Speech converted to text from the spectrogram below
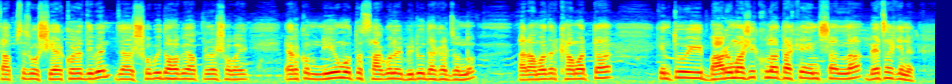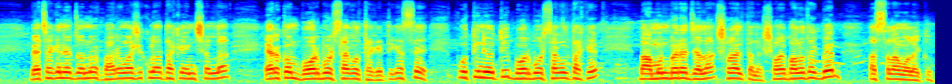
সাবস্ক্রাইব ও শেয়ার করে দিবেন, যা সুবিধা হবে আপনারা সবাই এরকম নিয়মিত ছাগলের ভিডিও দেখার জন্য। আর আমাদের খামারটা কিন্তু এই বারো মাসে খোলা থাকে ইনশাল্লাহ বেচা কিনে। বেচা কেনার জন্য বারো মাসে খোলা থাকে ইনশাল্লাহ, এরকম বর্বর ছাগল থাকে, ঠিক আছে? প্রতিনিয়তই বর্বর ছাগল থাকে বামনবাড়া জেলা, সরাইল থানা। সবাই ভালো থাকবেন, আসসালামু আলাইকুম।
